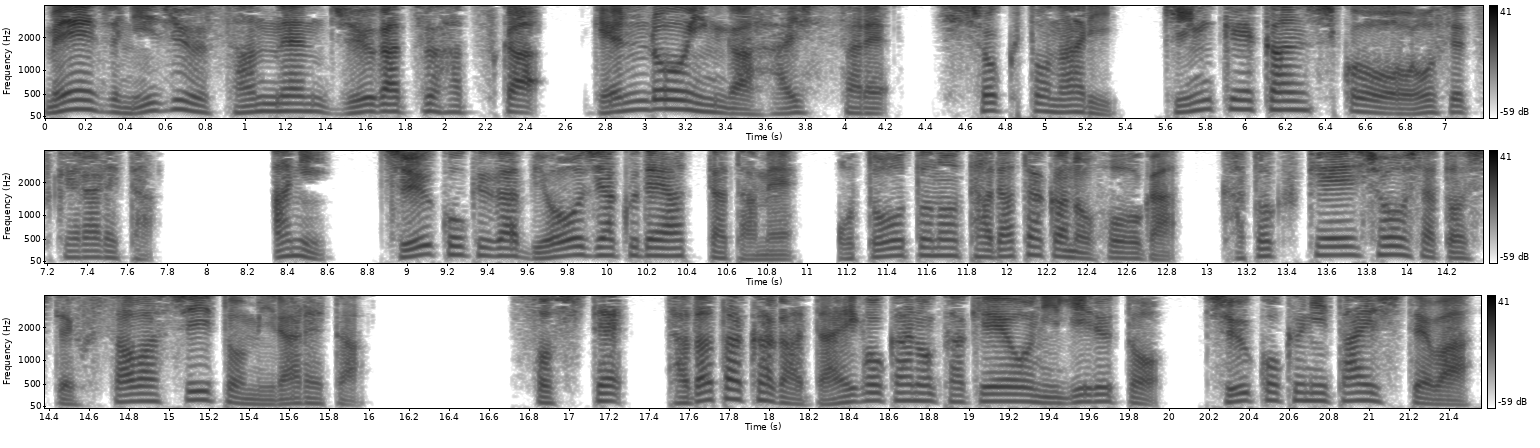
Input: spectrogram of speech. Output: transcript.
明治23年10月20日、元老院が廃止され、非職となり、近警官志向を仰せつけられた。兄、忠国が病弱であったため、弟の忠敬の方が、家督継承者としてふさわしいと見られた。そして、忠敬が第五家の家計を握ると、忠国に対しては、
